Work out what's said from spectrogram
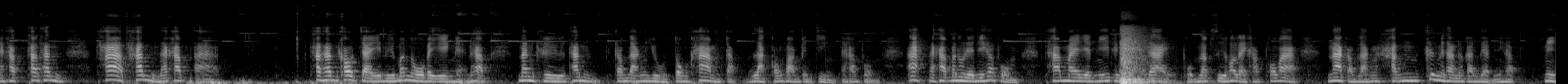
นะครับ ถ้าท่านถ้าท่านนะครับอ่าถ้าท่านเข้าใจหรือมโนไปเองเนี่ยนะครับ นั่นคือท่านกำลังอยู่ตรงข้ามกับหลักของความเป็นจริงนะครับผมอะนะครับมาดูเหรียญนี้ครับผมทำไมเหรียญนี้ถึงได้ ผมรับซื้อเท่าไหร่ครับ เพราะว่าหน้ากำลังหันขึ้นไปทางเดียวกันแบบนี้ครับ นี่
